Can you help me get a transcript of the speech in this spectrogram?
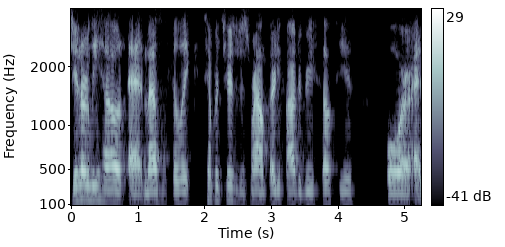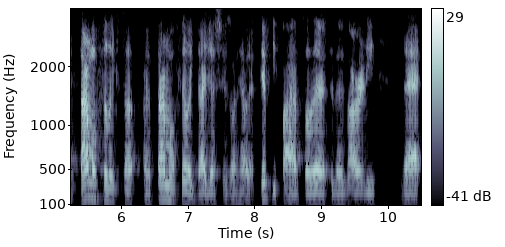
generally held at mesophilic temperatures, which is around 35 degrees Celsius, or at thermophilic or thermophilic digesters are held at 55. So there, there's already that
